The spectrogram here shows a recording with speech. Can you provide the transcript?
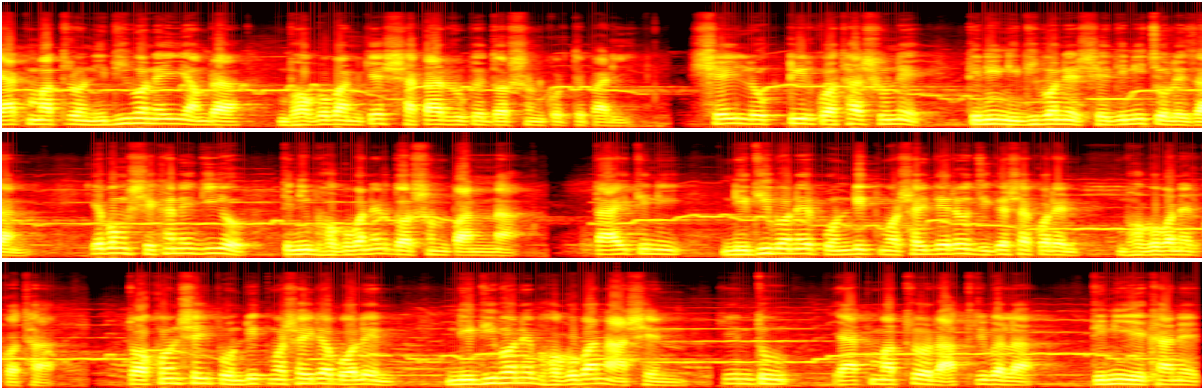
একমাত্র নিধিবনেই আমরা ভগবানকে সাকার রূপে দর্শন করতে পারি। সেই লোকটির কথা শুনে তিনি নিধিবনে সেদিনই চলে যান এবং সেখানে গিয়েও তিনি ভগবানের দর্শন পান না। তাই তিনি নিধিবনের পণ্ডিত মশাইদেরও জিজ্ঞাসা করেন ভগবানের কথা। তখন সেই পণ্ডিত মশাইরা বলেন, নিধিবনে ভগবান আসেন। কিন্তু একমাত্র রাত্রিবেলা তিনি এখানে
